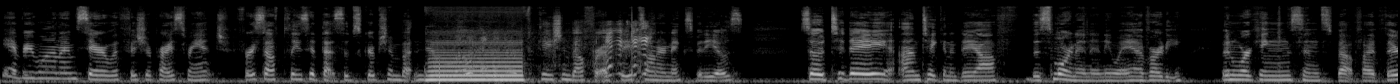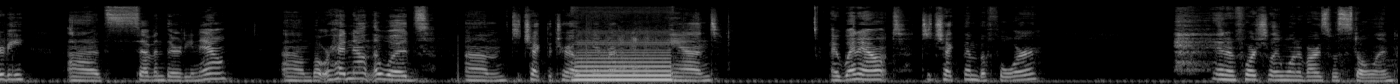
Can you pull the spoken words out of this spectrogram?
Hey everyone, I'm Sarah with Fish or Price Ranch. First off, please hit that subscription button down below and the notification bell for updates on our next videos. So today, I'm taking a day off, this morning anyway. I've already been working since about 5.30. Uh, it's 7.30 now, um, but we're heading out in the woods um, to check the trail camera. And I went out to check them before, and unfortunately one of ours was stolen.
